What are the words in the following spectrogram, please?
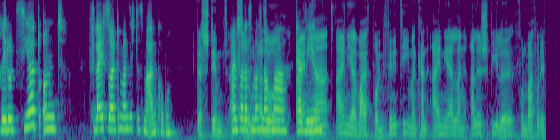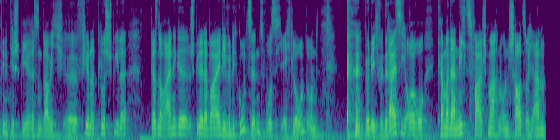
reduziert und vielleicht sollte man sich das mal angucken. Das stimmt. Einfach, dass absolut. man's also noch mal ein erwähnen. Jahr, ein Jahr VivePod Infinity. Man kann ein Jahr lang alle Spiele von VivePod Infinity spielen. Das sind, glaube ich, äh, 400 plus Spiele. Da sind auch einige Spiele dabei, die wirklich gut sind, wo es sich echt lohnt. Und wirklich, für 30 Euro kann man da nichts falsch machen. Und schaut es euch an.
